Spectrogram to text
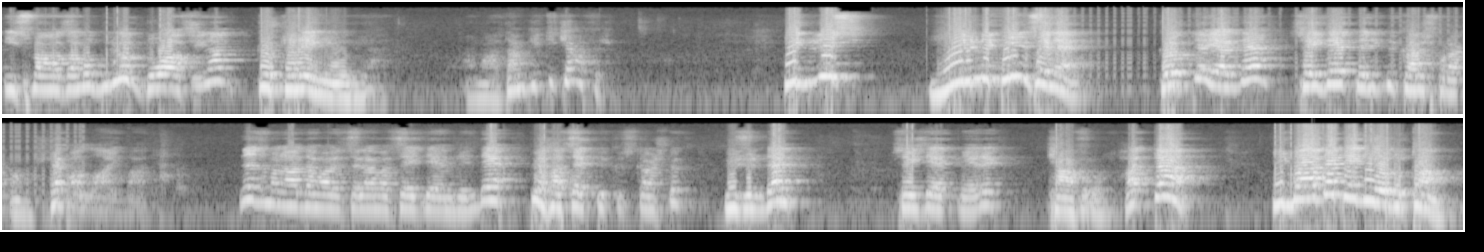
İsmi Azam'ı buluyor duasıyla göklere iniyor yani. Ama adam gitti kafir. İblis 20 bin sene gökte yerde secde etmedik bir karış bırakmamış. Hep Allah'a ibadet. Ne zaman Adem Aleyhisselam'a secde emrinde bir haset bir kıskançlık yüzünden secde etmeyerek kafir oldu. Hatta ibadet ediyordu tam.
